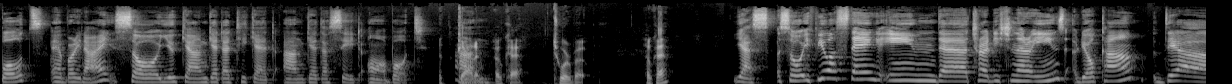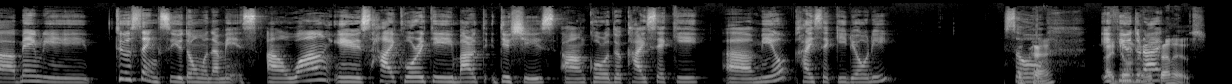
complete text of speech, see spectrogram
boats every night, so you can get a ticket and get a seat on a boat. Got Um, it. Okay, tour boat. Okay. Yes. So if you are staying in the traditional inns, ryokan, there are mainly two things you don't want to miss. Uh, one is high quality multi dishes um, called kaiseki uh, meal, kaiseki ryori. So Okay. I if you don't know what like, that is.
